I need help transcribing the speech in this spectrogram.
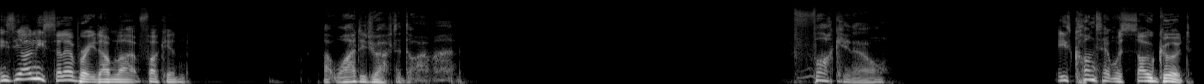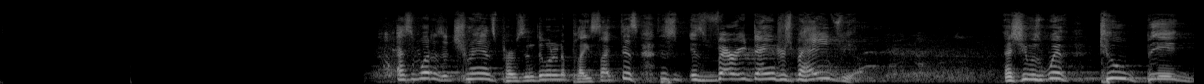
he's the only celebrity that I'm like fucking like why did you have to die, man? Fucking hell. His content was so good. As what is a trans person doing in a place like this? This is very dangerous behavior. And she was with two big,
